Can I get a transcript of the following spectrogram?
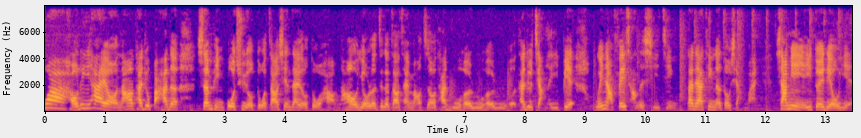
哇，好厉害哦。然后他就把他的生平过去有多糟，现在有多好。然后有了这个招财猫之后，他如何如何如何，他就讲了一遍。我跟你讲，非常的吸睛，大家听了都想买。下面也一堆留言。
